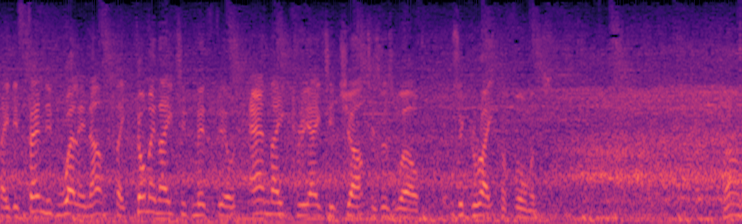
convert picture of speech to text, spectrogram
They defended well enough, they dominated midfield, and they created chances as well. It was a great performance. Well,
